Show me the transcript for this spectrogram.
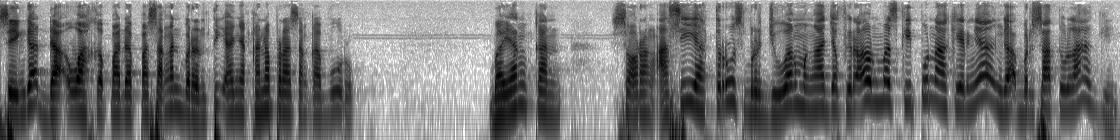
sehingga dakwah kepada pasangan berhenti hanya karena prasangka buruk. Bayangkan seorang Asia terus berjuang mengajak Firaun meskipun akhirnya nggak bersatu lagi.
